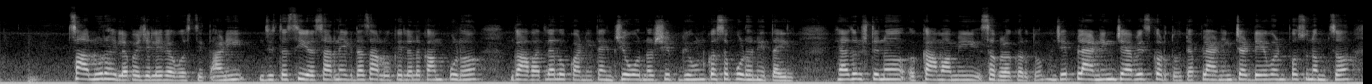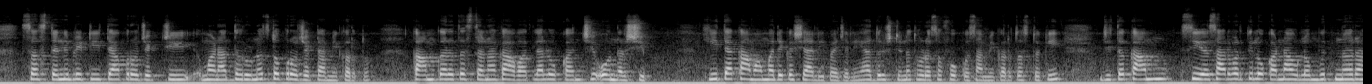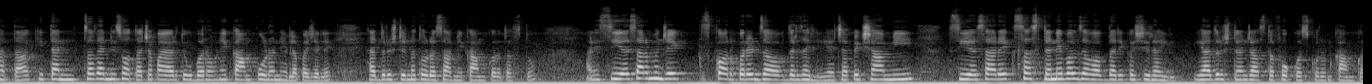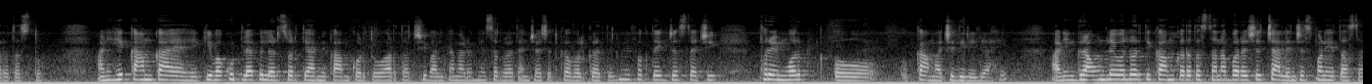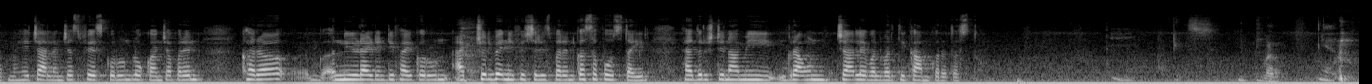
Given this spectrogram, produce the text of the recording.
चालू राहिलं पाहिजे हे व्यवस्थित. आणि जिथं सी एस आरने एकदा चालू केलेलं काम पुढं गावातल्या लोकांनी त्यांची ओनरशिप घेऊन कसं पुढं नेता येईल ह्या दृष्टीनं काम आम्ही सगळं करतो. म्हणजे प्लॅनिंग ज्यावेळेस करतो त्या प्लॅनिंगच्या डे वनपासून आमचं सस्टेनेबिलिटी त्या प्रोजेक्टची मनात धरूनच तो प्रोजेक्ट आम्ही करतो. काम करत असताना गावातल्या लोकांची ओनरशिप ही त्या कामामध्ये कशी आली पाहिजे? ह्या दृष्टीनं थोडंसं फोकस आम्ही करत असतो की जिथं काम सी एस आरवरती लोकांना अवलंबित न राहता की त्यांचं त्यांनी स्वतःच्या पायावरती उभं राहून हे काम पुढं नेलं पाहिजे. ह्या दृष्टीनं थोडंसं आम्ही काम करत असतो. आणि सी एस आर म्हणजे एक कॉर्पोरेट जबाबदारी झाली. याच्यापेक्षा आम्ही सी एस आर एक सस्टेनेबल जबाबदारी कशी राहील या दृष्टीनं जास्त फोकस करून काम करत असतो. आणि हे काम काय आहे किंवा कुठल्या पिलर्सवरती आम्ही काम करतो अर्थात शिवालिका मॅडम हे सगळं त्यांच्या ह्याच्यात कव्हर करतील. मी फक्त एक जस्ट त्याची फ्रेमवर्क कामाची दिलेली आहे. आणि ग्राउंड लेवलवरती काम करत असताना बरेचसे चॅलेंजेस पण येत असतात. मग हे चॅलेंजेस फेस करून लोकांच्यापर्यंत खरं नीड आयडेंटिफाय करून ॲक्च्युअल बेनिफिशरीजपर्यंत कसं पोहोचता येईल ह्या दृष्टीनं आम्ही ग्राउंडच्या लेवलवरती काम करत असतो. मॅडम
